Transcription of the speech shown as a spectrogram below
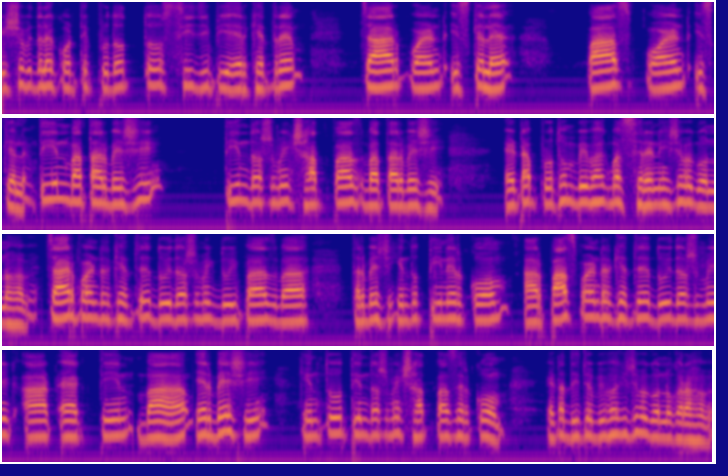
বিশ্ববিদ্যালয় কর্তৃক প্রদত্ত সিজিপিএ এর ক্ষেত্রে চার পয়েন্ট স্কেলে, পাঁচ পয়েন্ট স্কেলে, তিন বা তার বেশি, তিন দশমিক সাত পাঁচ বা তার বেশি, এটা প্রথম বিভাগ বা শ্রেণি হিসেবে গণ্য হবে। চার পয়েন্টের ক্ষেত্রে দুই দশমিক দুই পাঁচ বা তার বেশি, কিন্তু তিনের কম। আর পাঁচ পয়েন্টের ক্ষেত্রে দুই দশমিক আট এক তিন বা এর বেশি, কিন্তু তিন দশমিক সাত পাঁচের কম। এটা দ্বিতীয় বিভাগ হিসেবে গণ্য করা হবে।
